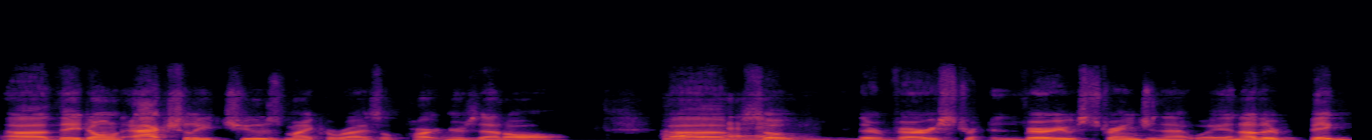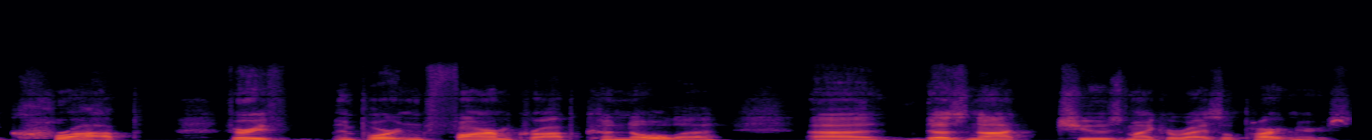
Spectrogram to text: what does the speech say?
Uh, they don't actually choose mycorrhizal partners at all. Uh, okay. so they're very str- very strange in that way. Another big crop, very important farm crop, canola uh, does not choose mycorrhizal partners.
